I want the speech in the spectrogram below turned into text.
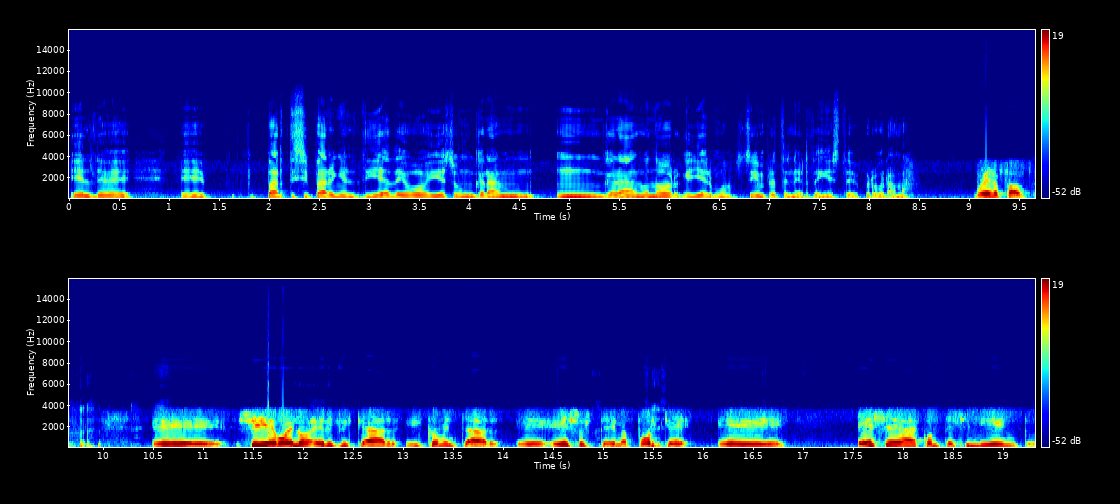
él debe eh, participar en el día de hoy. Es un gran, un gran honor, Guillermo, siempre tenerte en este programa. Bueno, Fausto. eh, sí, es bueno edificar y comentar eh, esos temas, porque eh, ese acontecimiento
